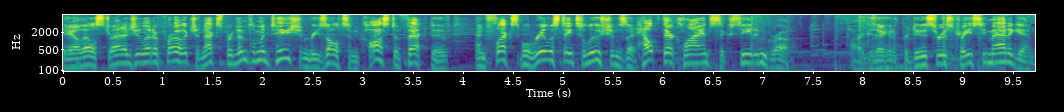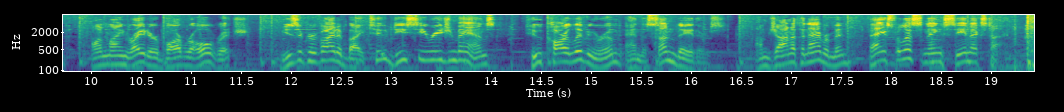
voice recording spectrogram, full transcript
JLL's strategy led approach and expert implementation results in cost effective and flexible real estate solutions that help their clients succeed and grow. Our executive producer is Tracy Madigan, online writer Barbara Ulrich, music provided by two DC region bands, Two Car Living Room, and the Sunbathers. I'm Jonathan Aberman. Thanks for listening. See you next time.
